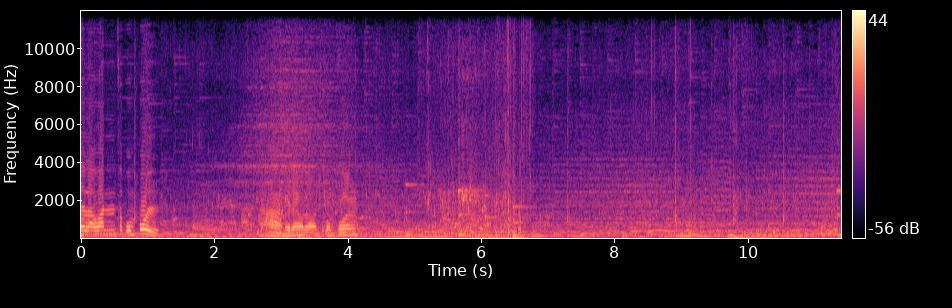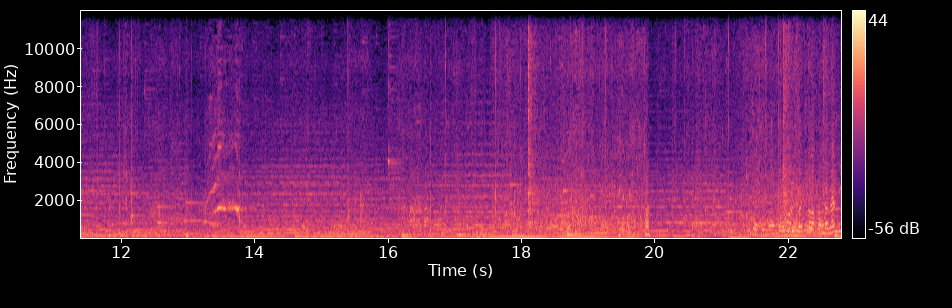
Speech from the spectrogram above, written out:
Relawan sekumpul. Nah, ini relawan sekumpul. Terbuka.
